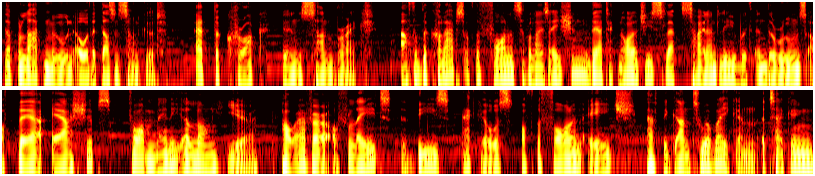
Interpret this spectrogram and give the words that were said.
The Blood Moon. Oh, that doesn't sound good. At the Croc in Sanbreque. After the collapse of the fallen civilization, their technology slept silently within the ruins of their airships for many a long year. However, of late, these echoes of the fallen age have begun to awaken, attacking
